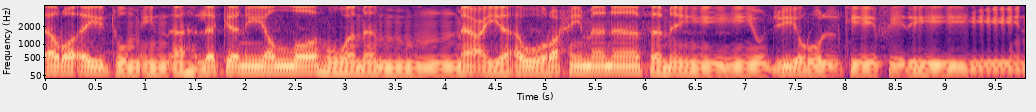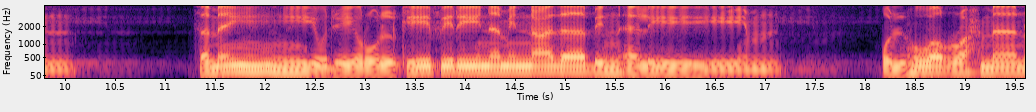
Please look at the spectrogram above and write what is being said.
ارايتم ان اهلكني الله ومن معي أو رحمنا فمن يجير الكافرين؟ فمن يجير الكافرين من عذاب اليم؟ قل هو الرحمن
